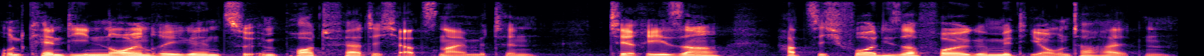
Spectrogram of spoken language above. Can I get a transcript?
und kennt die neuen Regeln zu Importfertigarzneimitteln. Theresa hat sich vor dieser Folge mit ihr unterhalten.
